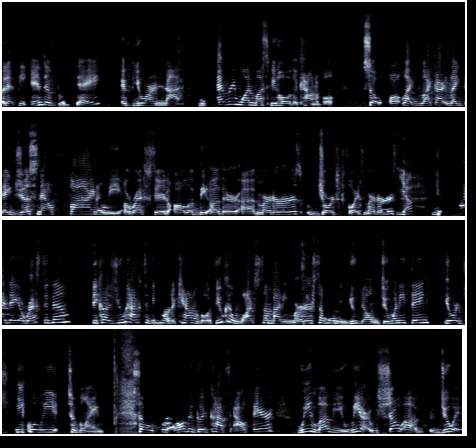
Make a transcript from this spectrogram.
But at the end of the day, if you are not, everyone must be held accountable. So, all, like, like I like they just now finally arrested all of the other uh, murderers, George Floyd's murderers. Yep. You know why they arrested them? Because you have to be held accountable. If you can watch somebody murder someone and you don't do anything, you're equally to blame. So for all the good cops out there, we love you. We are show up, do it.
